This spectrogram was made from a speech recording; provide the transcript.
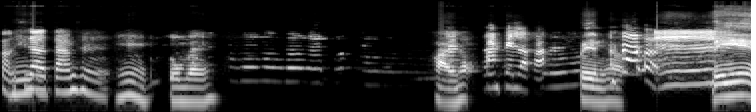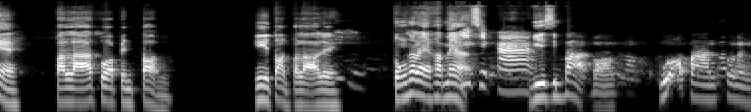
ของที่เราตามหาอืมตรงเลยขายเนาะทานเป็นเหรอคะ เป็นครับ นี่ปลาร้าตัวเป็นต่อน นี่ต่อนปลาร้าเลย ตรงเท่าไหร่ครับแม่ยี่สิบค่ะยี่สิบบาทบอวู้เอาปลาตัวนึง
